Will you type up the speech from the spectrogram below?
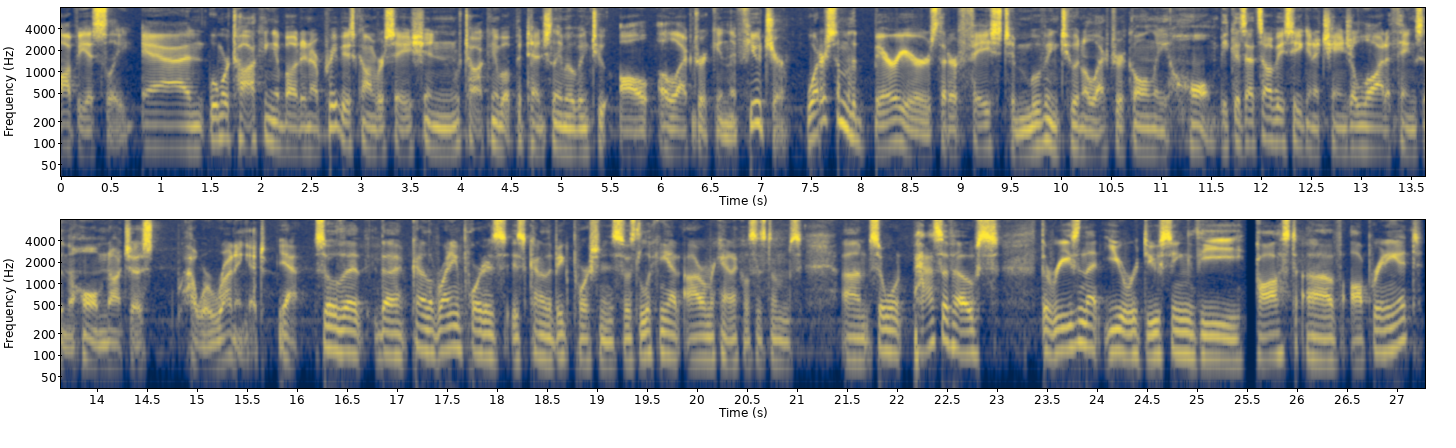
obviously. And when we're talking about in our previous conversation, we're talking about potentially moving to all electric in the future. What are some of the barriers that are faced to moving to an electric only home? Because that's obviously going to change a lot of things in the home, not just how we're running it. Yeah. So the the kind of the running port is is kind of the big portion. So it's looking at our mechanical systems. Um, so passive house, the reason that you're reducing the cost of operating it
